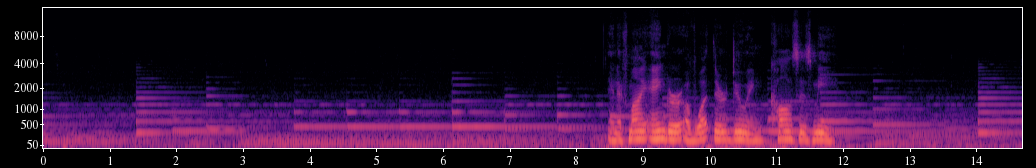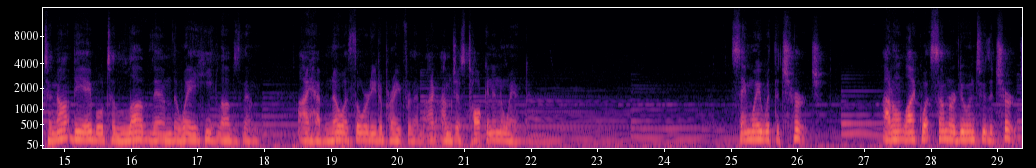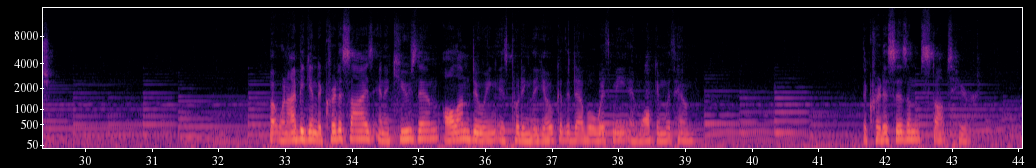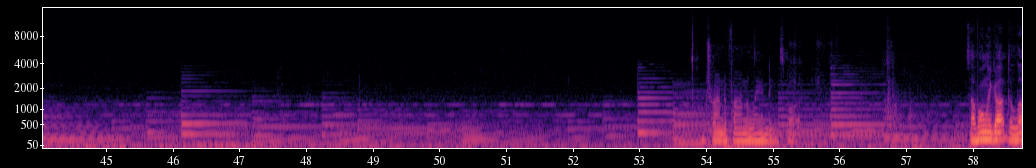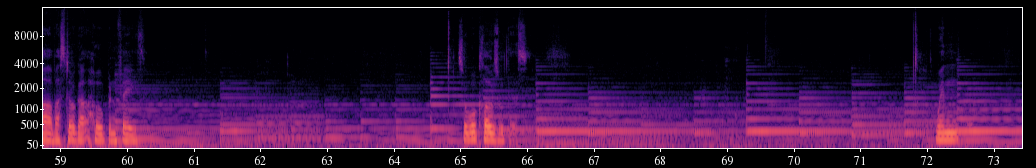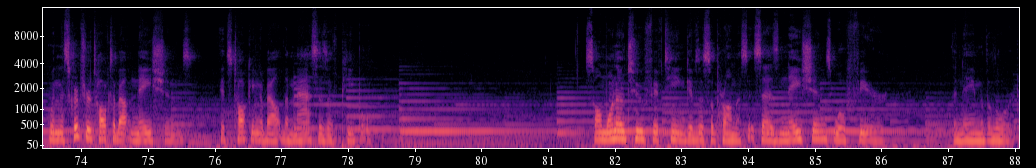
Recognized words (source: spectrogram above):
And if my anger of what they're doing causes me to not be able to love them the way He loves them, I have no authority to pray for them. I, am just talking in the wind. Same way with the church. I don't like what some are doing to the church. But when I begin to criticize and accuse them, all I'm doing is putting the yoke of the devil with me and walking with him. The criticism stops here. I'm trying to find a landing spot. So I've only got to love, I still got hope and faith. So we'll close with this. When, when the scripture talks about nations, it's talking about the masses of people. Psalm 102:15 gives us a promise. It says, "Nations will fear the name of the Lord."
